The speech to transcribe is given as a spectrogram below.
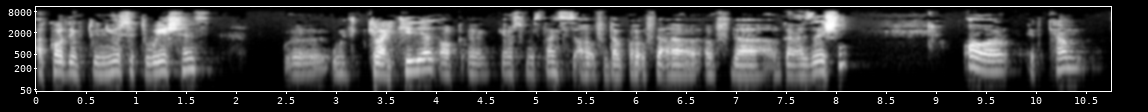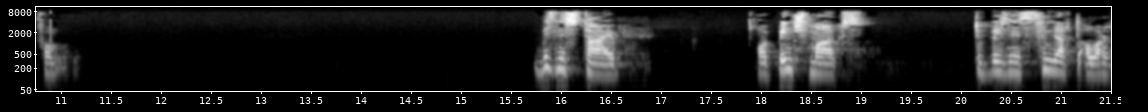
according to new situations with criteria or uh, circumstances of the of the uh, of the organization, or it come from business type or benchmarks to business similar to our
